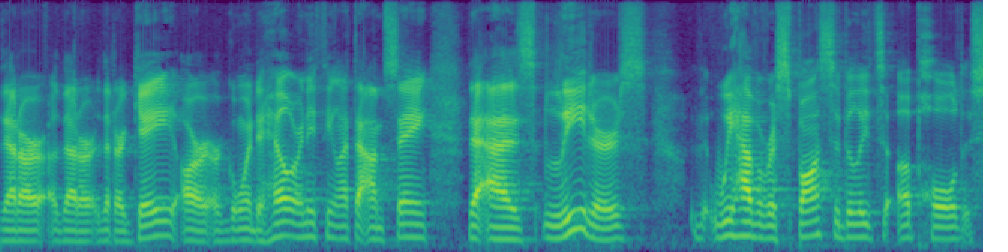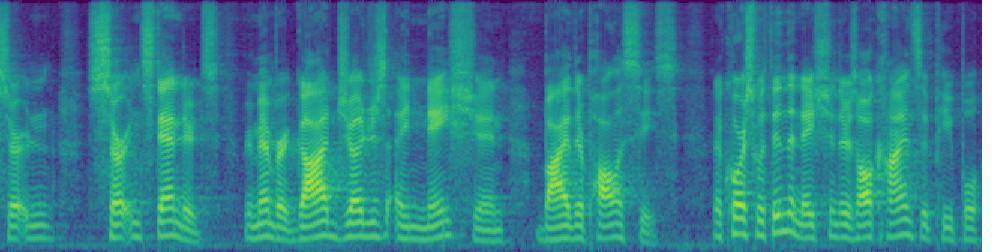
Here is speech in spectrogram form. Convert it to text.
that are, that are, that are gay, are, are going to hell or anything like that. I'm saying that as leaders, we have a responsibility to uphold certain, certain standards. Remember, God judges a nation by their policies. And of course, within the nation, there's all kinds of people.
